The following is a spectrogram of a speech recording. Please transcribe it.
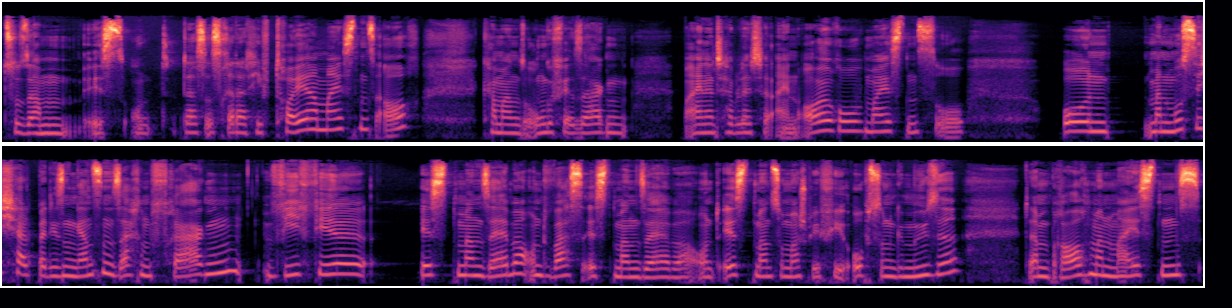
zusammen ist. Und das ist relativ teuer meistens auch. Kann man so ungefähr sagen, eine Tablette ein Euro meistens so. Und man muss sich halt bei diesen ganzen Sachen fragen, wie viel isst man selber und was isst man selber? Und isst man zum Beispiel viel Obst und Gemüse, dann braucht man meistens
